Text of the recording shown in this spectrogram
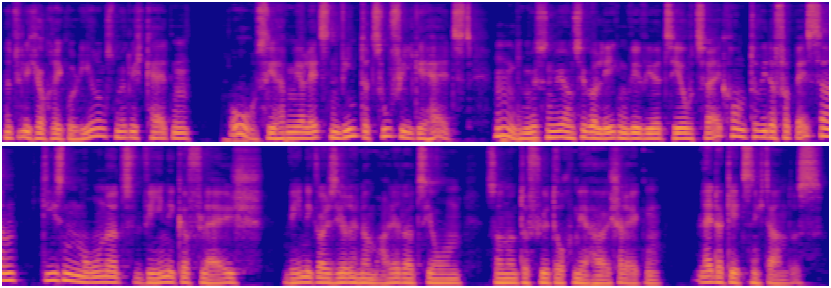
Natürlich auch Regulierungsmöglichkeiten. Oh, Sie haben ja letzten Winter zu viel geheizt. Hm, da müssen wir uns überlegen, wie wir CO2-Konto wieder verbessern. Diesen Monat weniger Fleisch, weniger als Ihre normale Ration, sondern dafür doch mehr Heuschrecken. Leider geht's nicht anders.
